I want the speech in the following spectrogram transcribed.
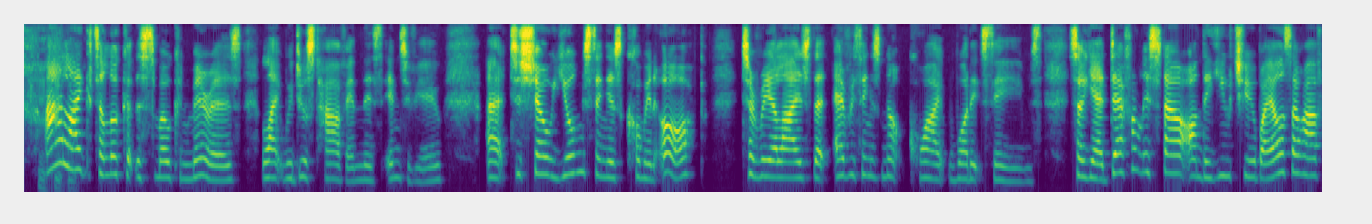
I like to look at the smoke and mirrors, like we just have in this interview, uh, to show young singers coming up to realize that everything's not quite what it seems. So, yeah, definitely start on the YouTube. I also have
